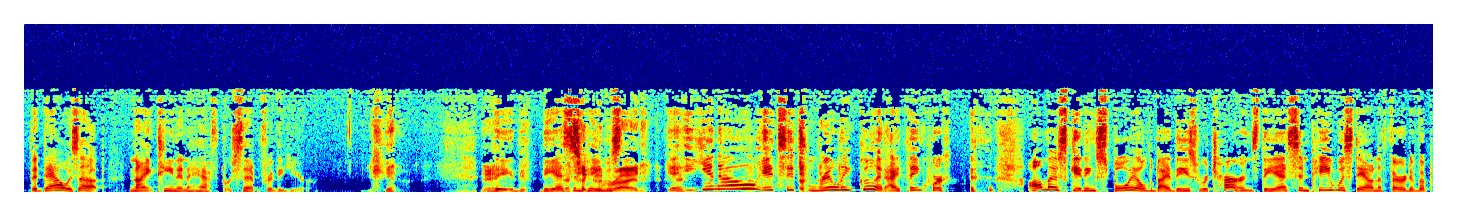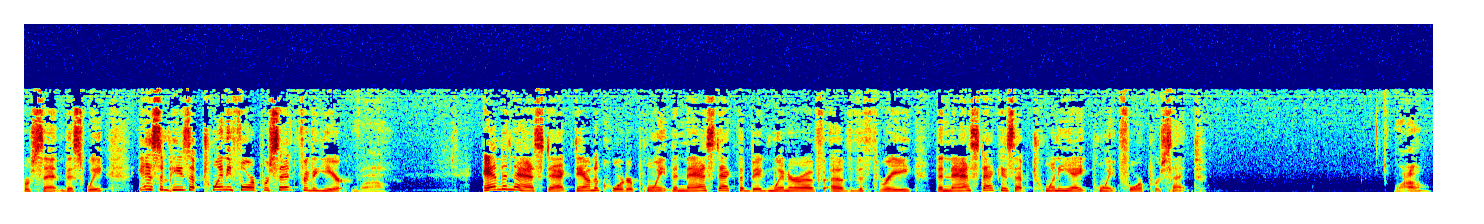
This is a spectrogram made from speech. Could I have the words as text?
The Dow is up 19.5% for the year. Yeah. The the, the S&P was ride. You know it's it's really good i think we're almost getting spoiled by these returns the s&p was down a third of a percent this week the s&p's up 24% for the year Wow. and the nasdaq down a quarter point the nasdaq the big winner of, of the three the nasdaq is up 28.4% Wow.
